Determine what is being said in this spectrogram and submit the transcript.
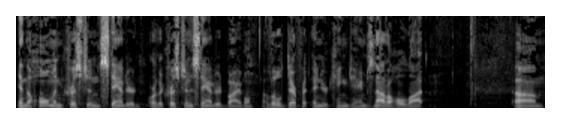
in the Holman Christian Standard, or the Christian Standard Bible, a little different than your King James, not a whole lot. Um,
